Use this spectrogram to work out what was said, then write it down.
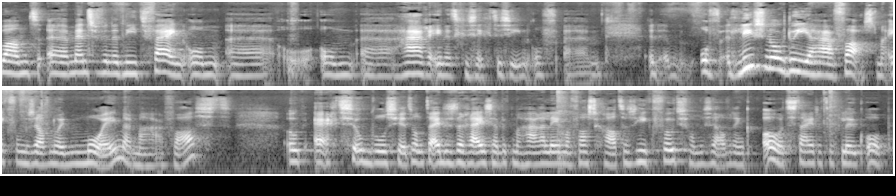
Want uh, mensen vinden het niet fijn om, uh, om uh, haren in het gezicht te zien. Of, um, of het liefst nog doe je je haar vast. Maar ik vond mezelf nooit mooi met mijn haar vast. Ook echt zo'n bullshit. Want tijdens de reis heb ik mijn haar alleen maar vast gehad. Dan zie ik foto's van mezelf en denk: oh, wat sta je er toch leuk op.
